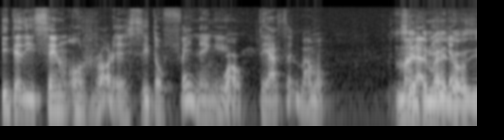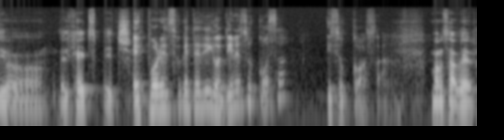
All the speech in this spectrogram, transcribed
y te dicen horrores y te ofenden y te hacen, vamos. Sí, el tema del odio, del hate speech. Es por eso que te digo, tiene sus cosas y sus cosas. Vamos a ver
